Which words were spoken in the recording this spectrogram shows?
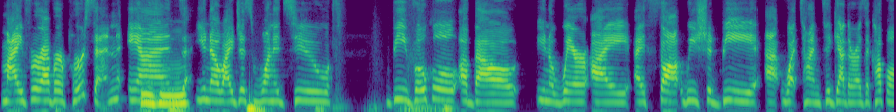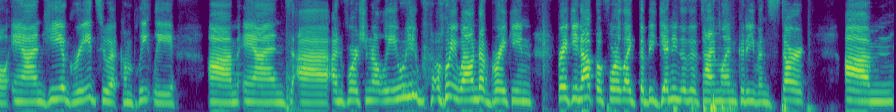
my forever person. And you know, I just wanted to be vocal about you know where i i thought we should be at what time together as a couple. And he agreed to it completely. Um and uh unfortunately we we wound up breaking breaking up before like the beginning of the timeline could even start um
